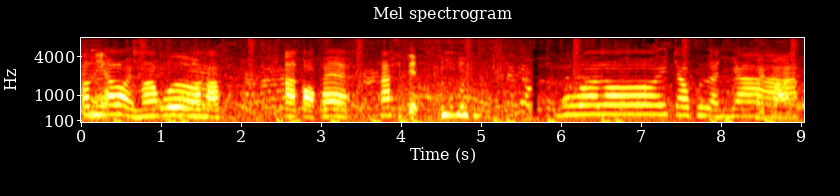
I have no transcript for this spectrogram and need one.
ตอนนี้อร่อยมากเวอร์นะคะอ่านออกแค่ 51 บัวลอยเจ้าเพื่อนยาไฟฟ้าเหรอ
